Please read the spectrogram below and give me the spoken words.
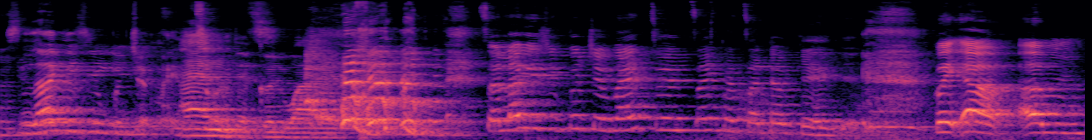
As long as you put your mind to and to a it. good wife. so long as you put your mind to it, it's it's not okay. But yeah, um,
